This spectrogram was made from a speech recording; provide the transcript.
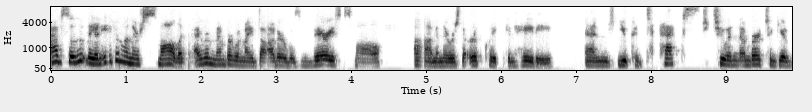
Absolutely. And even when they're small, like I remember when my daughter was very small um, and there was the earthquake in Haiti and you could text to a number to give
